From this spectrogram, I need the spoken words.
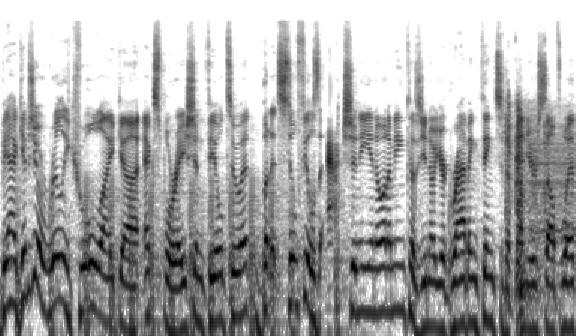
But yeah, it gives you a really cool, like, uh, exploration feel to it, but it still feels actiony, you know what I mean? Because, you know, you're grabbing things to defend yourself with,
